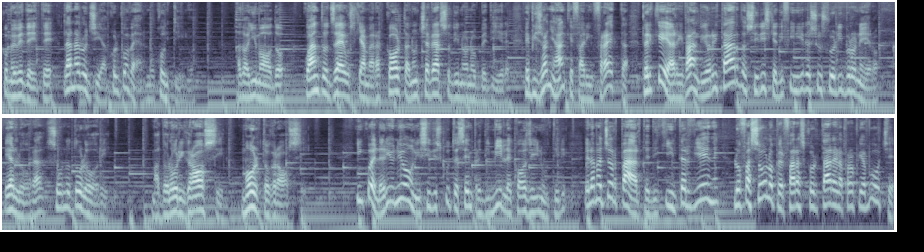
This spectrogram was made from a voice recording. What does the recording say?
Come vedete, l'analogia col governo continua. Ad ogni modo, quando Zeus chiama raccolta non c'è verso di non obbedire e bisogna anche fare in fretta perché arrivando in ritardo si rischia di finire sul suo libro nero e allora sono dolori ma dolori grossi, molto grossi. In quelle riunioni si discute sempre di mille cose inutili e la maggior parte di chi interviene lo fa solo per far ascoltare la propria voce,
